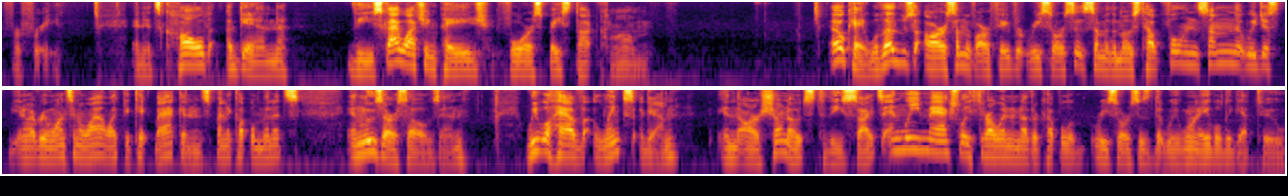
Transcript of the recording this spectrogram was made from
for free. And it's called again the Skywatching page for space.com. Okay, well, those are some of our favorite resources, some of the most helpful, and some that we just, you know, every once in a while like to kick back and spend a couple minutes and lose ourselves in. We will have links again in our show notes to these sites, and we may actually throw in another couple of resources that we weren't able to get to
